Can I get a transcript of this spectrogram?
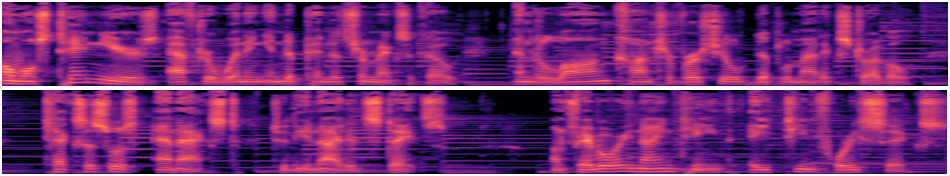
Almost 10 years after winning independence from Mexico and a long controversial diplomatic struggle, Texas was annexed to the United States. On February 19, 1846,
